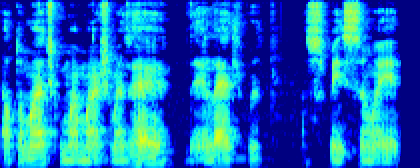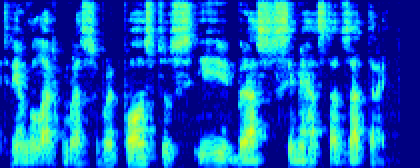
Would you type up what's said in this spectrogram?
Automático, uma marcha mais ré, é elétrico, a suspensão é triangular com braços sobrepostos e braços semi-arrastados atrás.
